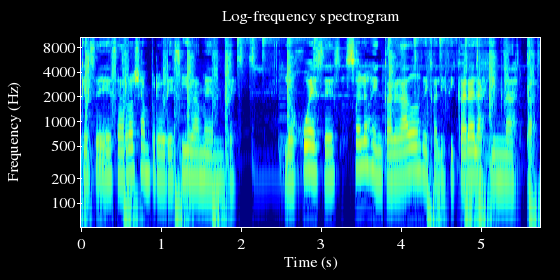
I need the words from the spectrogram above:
que se desarrollan progresivamente. Los jueces son los encargados de calificar a las gimnastas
